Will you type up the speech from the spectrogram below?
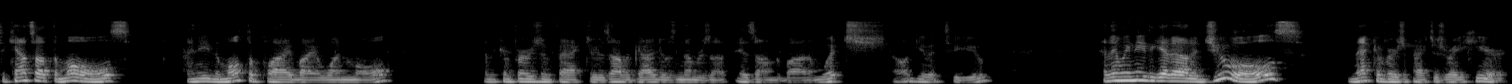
to cancel out the moles, I need to multiply by one mole. And the conversion factor is Avogadro's numbers is on the bottom, which I'll give it to you. And then we need to get out of joules, and that conversion factor is right here.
